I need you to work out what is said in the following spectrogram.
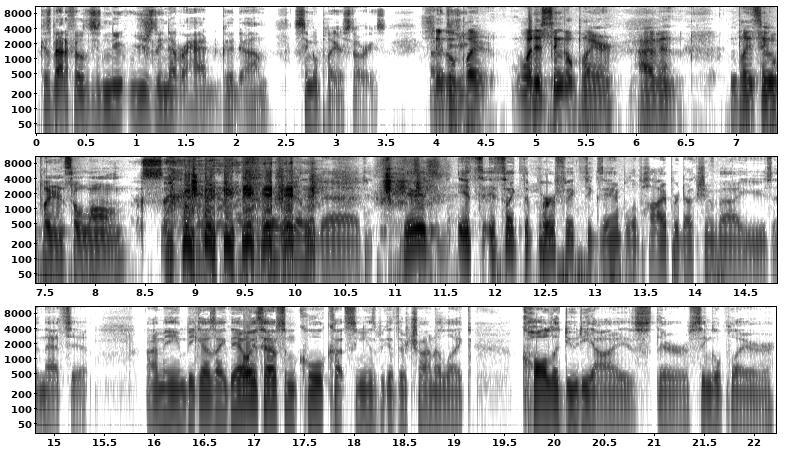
Because Battlefield's nu- usually never had good um, single player stories. Uh, Single you- player. What is single player? I haven't played single player in so long. they're really bad. There's it's it's like the perfect example of high production values, and that's it. I mean, because like they always have some cool cutscenes because they're trying to like Call of Duty eyes their single player,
